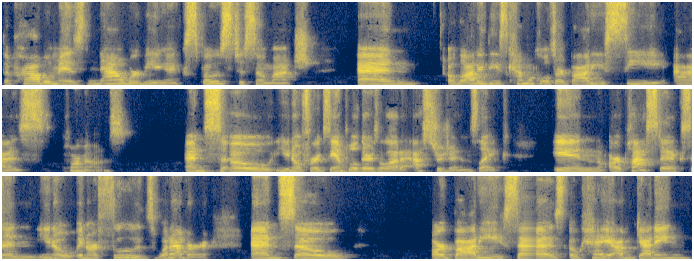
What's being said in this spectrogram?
the problem is now we're being exposed to so much. And a lot of these chemicals our bodies see as hormones. And so, you know, for example, there's a lot of estrogens like in our plastics and, you know, in our foods, whatever. And so our body says, okay, I'm getting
